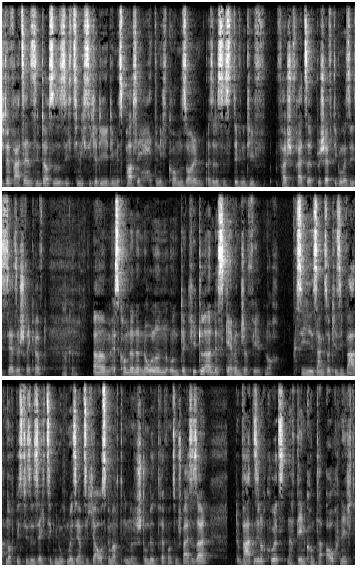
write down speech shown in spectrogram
Die drei Fahrzeuge sind auch so sich ziemlich sicher, die, die Miss Parsley hätte nicht kommen sollen. Also das ist definitiv falsche Freizeitbeschäftigung, also die ist sehr, sehr schreckhaft. Okay. Ähm, es kommen dann der Nolan und der Kittel an, der Scavenger fehlt noch. Sie sagen so, okay, sie warten noch bis diese 60 Minuten, weil sie haben sich ja ausgemacht, in einer Stunde treffen wir uns im Speisesaal. Warten Sie noch kurz, nach denen kommt er auch nicht.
